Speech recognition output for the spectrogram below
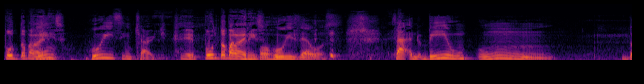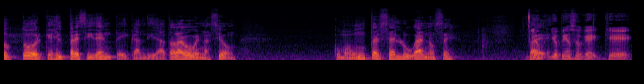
Punto para ¿Quién? Denise. Who is in charge? Eh, punto para Denise. o who is the boss. O sea, vi un, un doctor que es el presidente y candidato a la gobernación como en un tercer lugar, no sé. Yo, yo pienso que, que-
